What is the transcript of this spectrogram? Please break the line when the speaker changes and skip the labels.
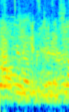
yeah, after we get to finish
